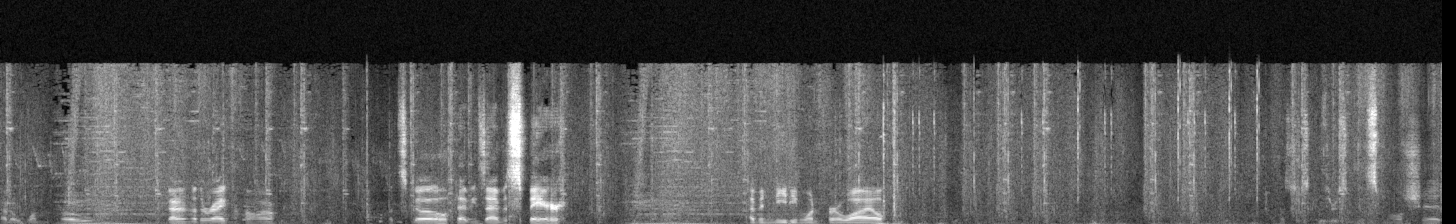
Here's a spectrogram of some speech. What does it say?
Got a Wumpo. Got another Ragnahawk go. That means I have a spare. I've been needing one for a while. Let's just go through some of small shit.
